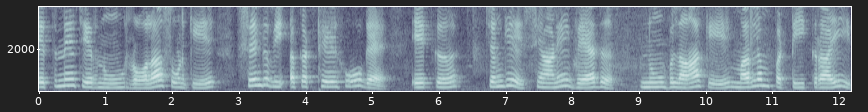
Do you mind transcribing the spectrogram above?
ਇਤਨੇ ਚਿਰ ਨੂੰ ਰੌਲਾ ਸੁਣ ਕੇ ਸਿੰਘ ਵੀ ਇਕੱਠੇ ਹੋ ਗਏ। ਇੱਕ ਚੰਗੇ ਸਿਆਣੇ ਵੈਦ ਨੂੰ ਬੁਲਾ ਕੇ ਮਰਲਮ ਪੱਟੀ ਕਰਾਈ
